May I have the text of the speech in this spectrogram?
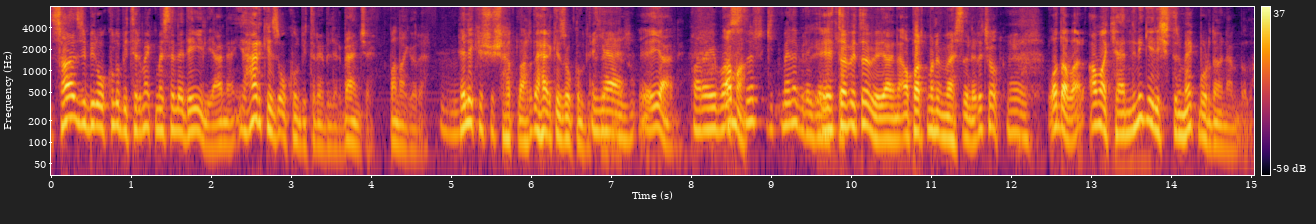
sadece bir okulu bitirmek mesele değil yani. Herkes okul bitirebilir bence bana göre. Hele ki şu şartlarda herkes okul bitirebilir. Yani. E, yani. Parayı bastır gitmene bile gerek E, yok. tabii tabii yani apartman üniversiteleri çok. Evet. O da var ama kendini geliştirmek burada önemli olan.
